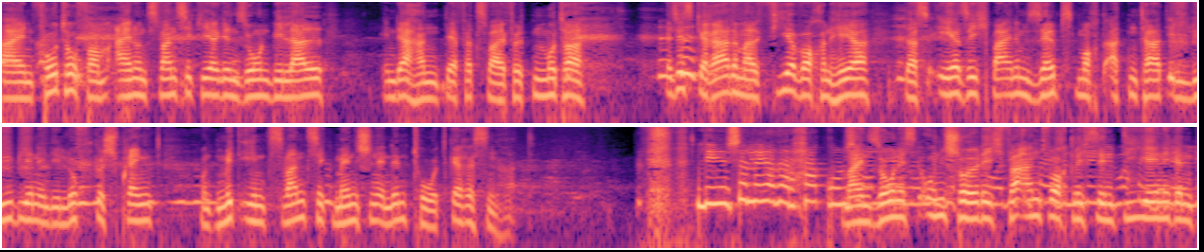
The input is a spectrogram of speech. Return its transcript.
Ein Foto vom 21-jährigen Sohn Bilal in der Hand der verzweifelten Mutter. Es ist gerade mal vier Wochen her, dass er sich bei einem Selbstmordattentat in Libyen in die Luft gesprengt und mit ihm 20 Menschen in den Tod gerissen hat. Mein Sohn ist unschuldig, verantwortlich sind diejenigen,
